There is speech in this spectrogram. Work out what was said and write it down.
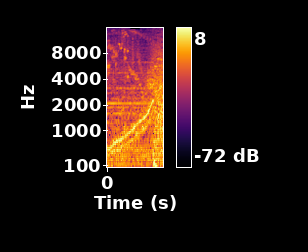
Bye.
